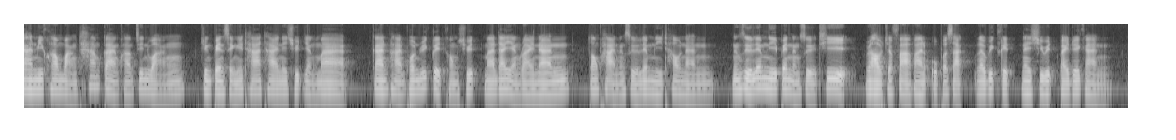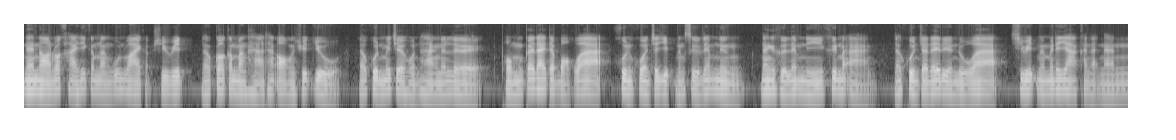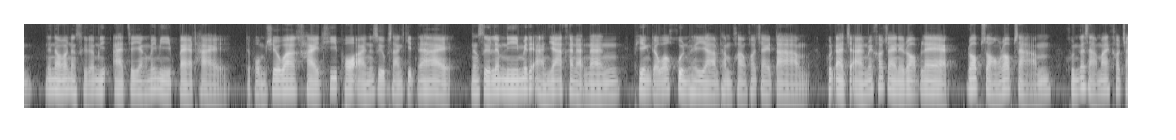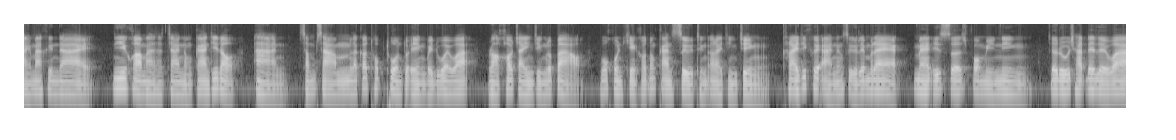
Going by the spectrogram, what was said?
การมีความหวังท่ามกลางความสิ้นหวัง จึงเป็นสิ่งที่ท้าทายในชีวิตอย่างมาก การผ่านพ้นวิกฤตของชีวิตมาได้อย่างไรนั้น ต้องผ่านหนังสือเล่มนี้เท่านั้น หนังสือเล่มนี้เป็นหนังสือที่เราจะฝ่าฟันอุปสรรคและวิกฤตในชีวิตไปด้วยกัน แน่นอนว่าใครที่กำลังวุ่นวายกับชีวิต แล้วก็กำลังหาทางออกในชีวิตอยู่ แล้วคุณไม่เจอหนทางนั้นเลย ผมก็ได้แต่บอกว่าคุณควรจะหยิบหนังสือเล่มหนึ่ง นั่นก็คือเล่มนี้ขึ้นมาอ่าน แล้วคุณจะได้เรียนรู้ว่าชีวิตมันไม่ได้ยากขนาดนั้น แน่นอนว่าหนังสือเล่มนี้อาจจะยังไม่มีแปลไทย แต่ผมเชื่อว่าใครที่พออ่านหนังสือภาษาอังกฤษได้ หนังสือเล่มนี้ไม่ได้อ่านยากขนาดนั้น เพียงแต่ว่าคุณพยายามทำความเข้าใจตาม คุณอาจจะอ่านไม่เข้าใจในรอบแรก รอบ 2 รอบ 3 คุณก็สามารถเข้าใจมากขึ้นได้ นี่ความมหัศจรรย์ของการที่เราอ่านซ้ำๆแล้วก็ทบทวนตัวเองไปด้วยว่า เราเข้าใจจริง ๆ หรือเปล่า ว่าคนเขียนเขาต้องการสื่อถึงอะไรจริง ๆ ใครที่เคยอ่านหนังสือเล่มแรก Man is Search for Meaning จะรู้ชัดได้เลยว่า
